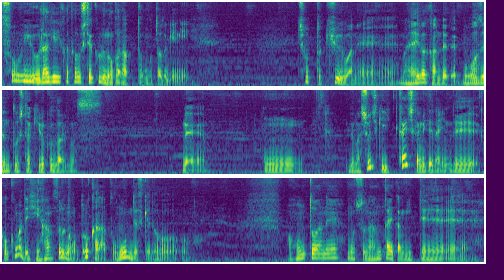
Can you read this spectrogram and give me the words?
そういう裏切り方をしてくるのかなって思った時にちょっと Q はね、まあ、映画館出て呆然とした記憶があります。ね。うん。でまあ正直1回しか見てないんでここまで批判するのもどうかなと思うんですけど、本当はねもうちょっと何回か見て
